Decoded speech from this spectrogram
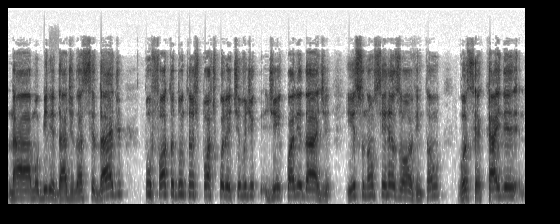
na mobilidade da cidade por falta de um transporte coletivo de, de qualidade. Isso não se resolve. Então, você cai de,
